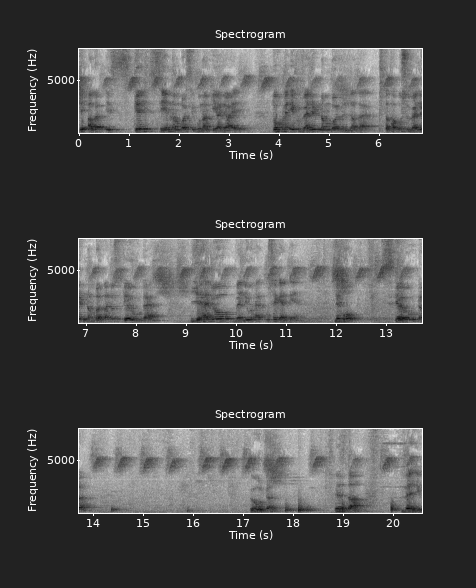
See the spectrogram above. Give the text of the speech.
कि अगर इसके सेम नंबर से गुना किया जाए तो हमें एक वैलिड नंबर मिल जाता है। तथा उस वैलिड नंबर का जो स्केयर रूट है यह जो वैल्यू है, उसे कहते हैं। देखो square root is the value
